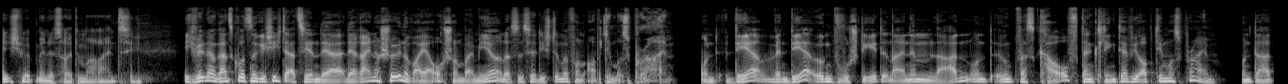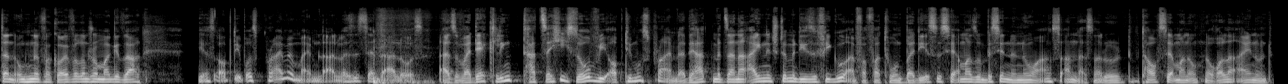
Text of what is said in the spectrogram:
Ich würde mir das heute mal reinziehen. Ich will nur ganz kurz eine Geschichte erzählen. Der, der Rainer Schöne war ja auch schon bei mir. Das ist ja die Stimme von Optimus Prime. Und der, wenn der irgendwo steht in einem Laden und irgendwas kauft, dann klingt er wie Optimus Prime. Und da hat dann irgendeine Verkäuferin schon mal gesagt, hier ist Optimus Prime in meinem Laden, was ist denn da los? Also, weil der klingt tatsächlich so wie Optimus Prime. Der hat mit seiner eigenen Stimme diese Figur einfach vertont. Bei dir ist es ja immer so ein bisschen eine Nuance anders. Ne? Du tauchst ja immer in irgendeine Rolle ein und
